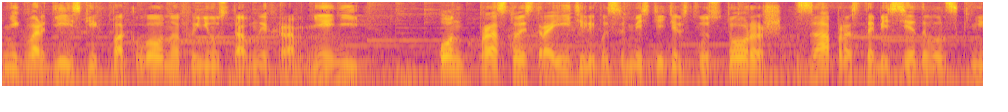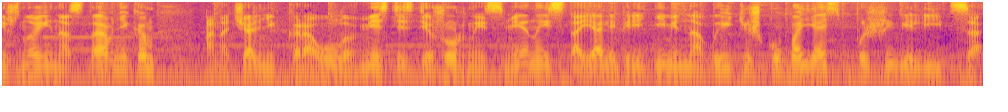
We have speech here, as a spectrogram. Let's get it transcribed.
ни гвардейских поклонов и ни уставных равнений, он, простой строитель и по совместительству сторож, запросто беседовал с княжной и наставником, а начальник караула вместе с дежурной сменой стояли перед ними на вытяжку, боясь пошевелиться.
